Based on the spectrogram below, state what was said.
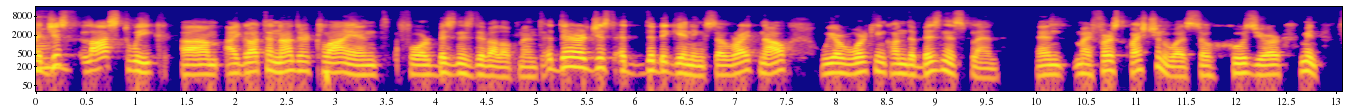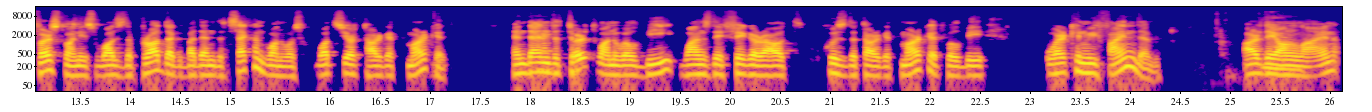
I just last week um, I got another client for business development. They're just at the beginning, so right now we are working on the business plan. And my first question was, so who's your? I mean, first one is what's the product, but then the second one was what's your target market, and then the third one will be once they figure out who's the target market, will be where can we find them? Are they Yeah. online?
